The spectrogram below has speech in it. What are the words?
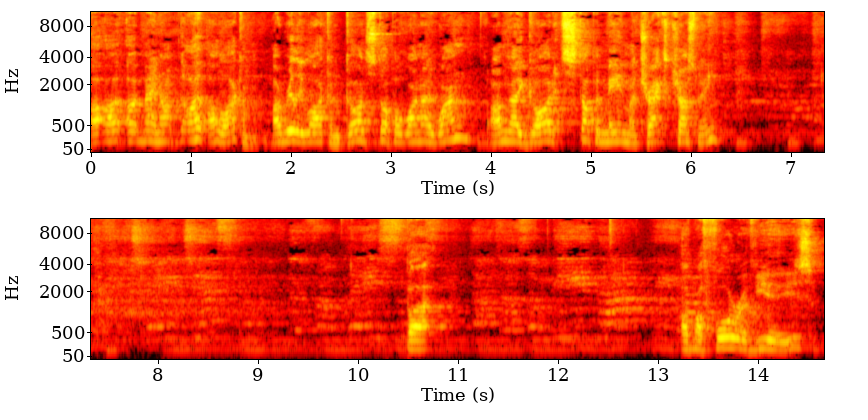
I, I, I I, I, I like them. I really like them. Godstopper 101. I'm no god. It's stopping me in my tracks. Trust me. But of my four reviews,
